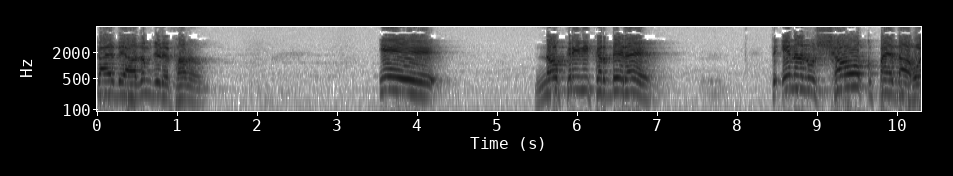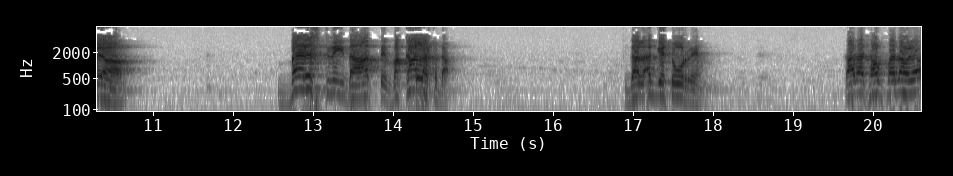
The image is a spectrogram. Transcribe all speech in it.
قائد آزم جڑے سن یہ نوکری بھی کرتے رہے انہوں شوق پیدا ہویا۔ بیرسٹری دا تے وکالت دا۔ گل اگے ٹور رہا کا شوق پیدا ہویا؟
